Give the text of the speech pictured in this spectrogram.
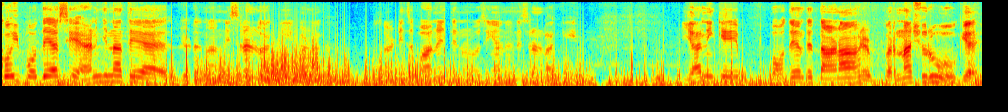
ਕੋਈ ਪੌਦੇ ਐਸੇ ਹਨ ਜਿਨ੍ਹਾਂ ਤੇ ਇਹ ਜਿਹੜਾ ਨਾ ਨਿਸਰਨ ਲੱਗ ਗਈ ਕਣਕ। ਸਾਡੀ ਜ਼ਬਾਨ ਵਿੱਚ ਤੈਨੂੰ ਅਸੀਂ ਆਨੇ ਨਿਸਰਨ ਲੱਗ ਗਈ। ਯਾਨੀ ਕਿ ਪੌਦਿਆਂ ਤੇ ਦਾਣਾ ਭਰਨਾ ਸ਼ੁਰੂ ਹੋ ਗਿਆ ਹੈ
